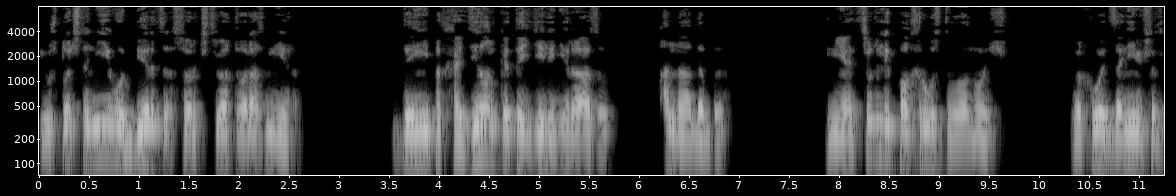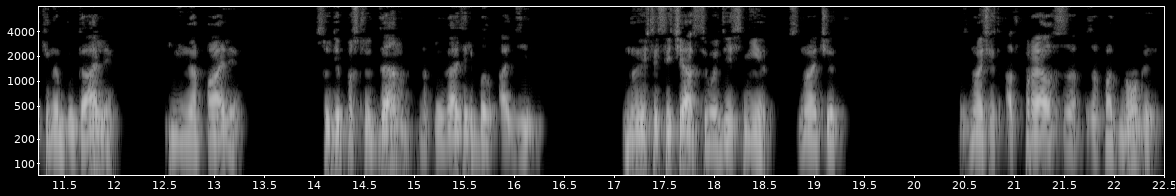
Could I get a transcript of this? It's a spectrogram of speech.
И уж точно не его берца 44 размера. Да и не подходил он к этой еле ни разу, а надо бы. Не отсюда ли похрустывала ночь? Выходит, за ними все-таки наблюдали и не напали. Судя по следам, наблюдатель был один. Но если сейчас его здесь нет, значит... Значит, отправился за подногой?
